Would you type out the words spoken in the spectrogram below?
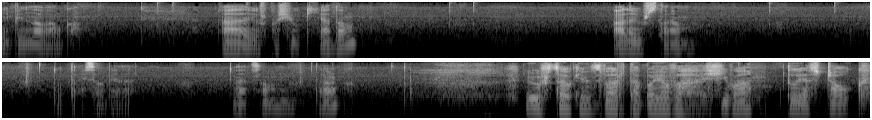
nie pilnował go. Ale już posiłki jadą. Ale już stoją. Tutaj sobie le lecą, tak? Już całkiem zwarta bojowa siła. Tu jest czołg.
